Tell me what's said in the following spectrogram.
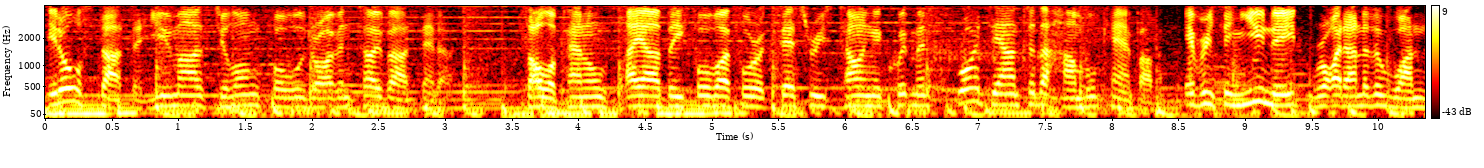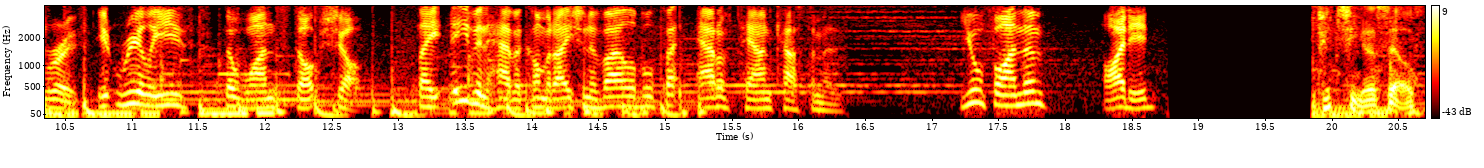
it all starts at Umhauer's Geelong Four-Wheel Drive and Tow Bar Centre. Solar panels, ARB 4x4 accessories, towing equipment, right down to the humble camper. Everything you need right under the one roof. It really is the one-stop shop. They even have accommodation available for out-of-town customers. You'll find them. I did. Picture yourself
